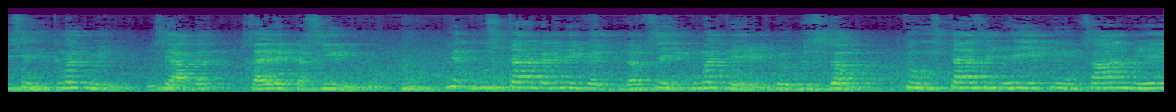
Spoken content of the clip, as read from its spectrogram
जिसे हमत मिली उसे आकर खैर कसीर मिली उस तरह का जो है लफ्ज़ हमत जो है जो विजडम तो इस तरह से जो है एक इंसान जो है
